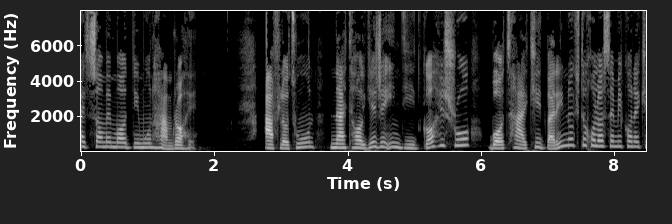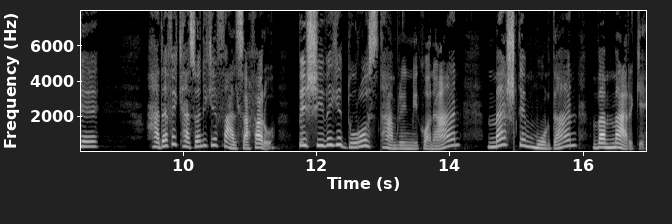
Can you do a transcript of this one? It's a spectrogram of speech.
اجسام مادیمون همراهه. افلاتون نتایج این دیدگاهش رو با تاکید بر این نکته خلاصه می‌کنه که هدف کسانی که فلسفه رو به شیوه درست تمرین می‌کنن مشق مردن و مرگ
